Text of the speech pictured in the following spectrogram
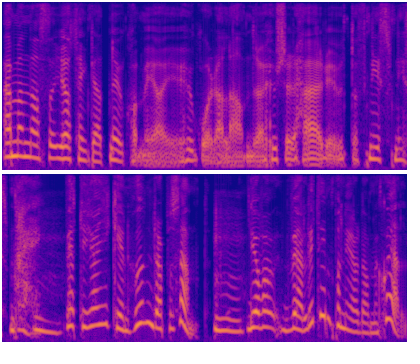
Ja, men alltså, jag tänkte att nu kommer jag ju, hur går alla andra? Hur ser det här ut? Och fniss, fniss. Nej, Mm. vet du, jag gick in 100 procent. Mm. Jag var väldigt imponerad av mig själv.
